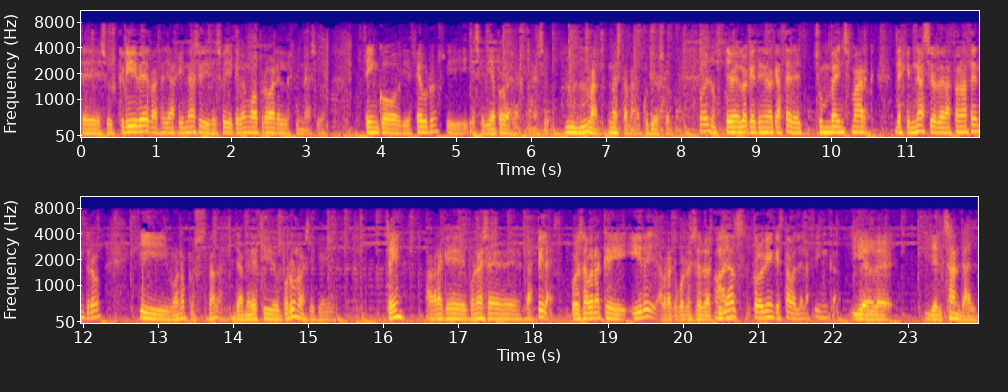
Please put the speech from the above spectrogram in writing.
te suscribes, vas allá al gimnasio y dices, oye, que vengo a probar el gimnasio. 5 o 10 euros y ese día pruebas el gimnasio. No está mal, curioso. Bueno. Yo lo que he tenido que hacer es hecho un benchmark de gimnasios de la zona centro y bueno, pues nada, ya me he decidido por uno, así que ¿Sí? habrá que ponerse las pilas. Pues habrá que ir, habrá que ponerse las pilas Ay, con lo bien que estaba el de la finca. y el eh, y el chándal.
